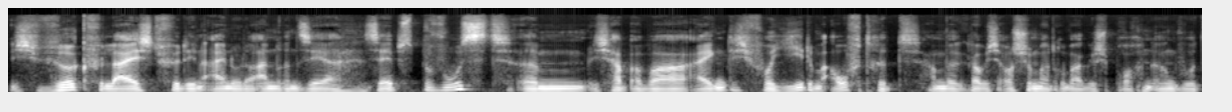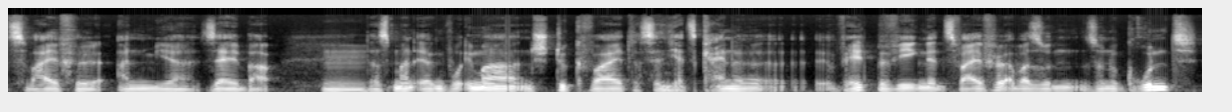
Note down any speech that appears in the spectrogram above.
ich wirke vielleicht für den einen oder anderen sehr selbstbewusst. Ähm, ich habe aber eigentlich vor jedem Auftritt, haben wir, glaube ich, auch schon mal drüber gesprochen, irgendwo Zweifel an mir selber. Dass man irgendwo immer ein Stück weit, das sind jetzt keine weltbewegenden Zweifel, aber so, so eine Grund,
